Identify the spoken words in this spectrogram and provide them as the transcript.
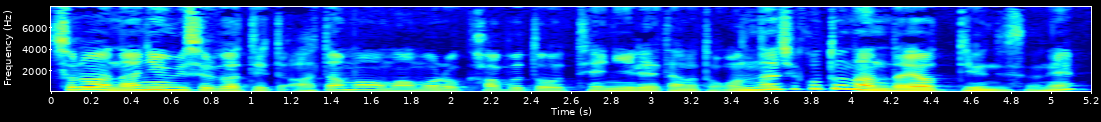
それは何を意味するかというと頭を守る兜を手に入れたのと同じことなんだよっていうんですよね。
